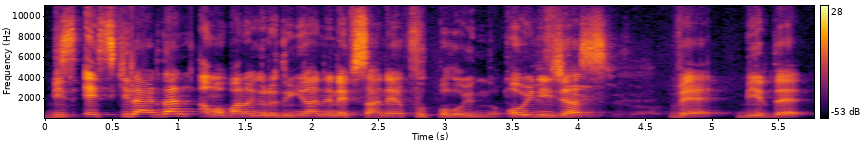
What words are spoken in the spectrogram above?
biz eskilerden ama bana göre dünyanın en efsane futbol oyununu oynayacağız. gideceğiz Ve bir de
